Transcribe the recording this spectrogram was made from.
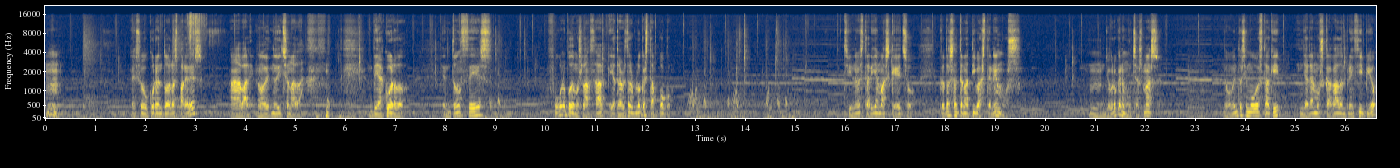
Hmm. ¿Eso ocurre en todas las paredes? Ah, vale, no he dicho nada. de acuerdo. Entonces... Fuego no podemos lanzar y a través de los bloques tampoco. Si no, estaría más que hecho. ¿Qué otras alternativas tenemos? Hmm, yo creo que no muchas más. De momento si muevo esto aquí, ya le hemos cagado en principio.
